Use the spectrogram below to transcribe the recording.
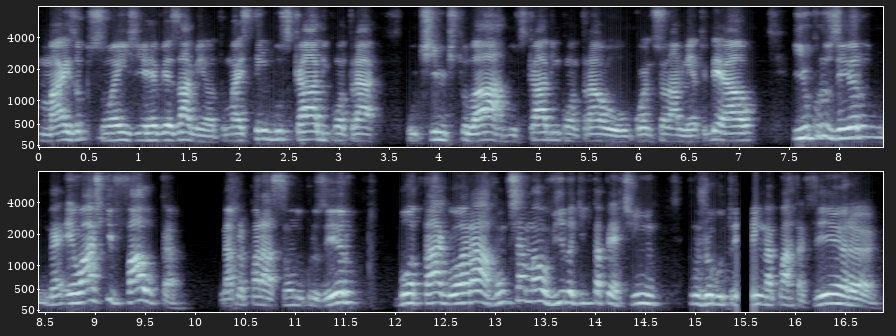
mais opções de revezamento, mas tem buscado encontrar o time titular, buscado encontrar o condicionamento ideal. E o Cruzeiro, né, eu acho que falta na preparação do Cruzeiro botar agora, ah, vamos chamar o Vila aqui que está pertinho para um jogo treino na quarta-feira,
